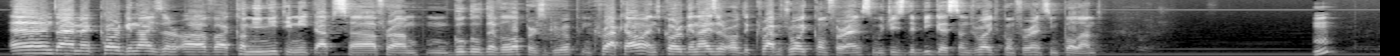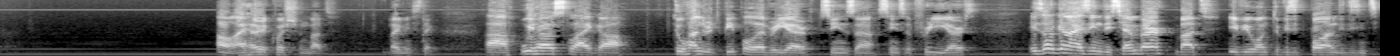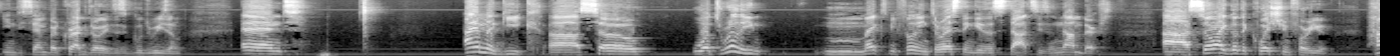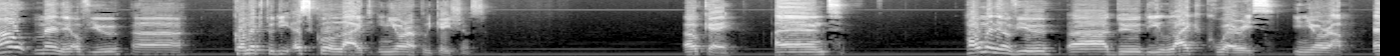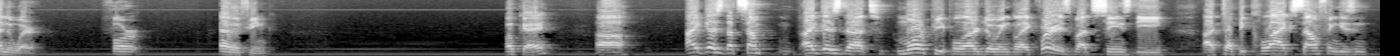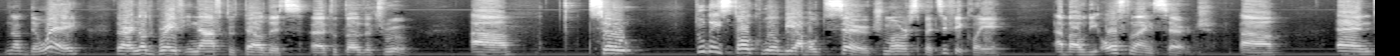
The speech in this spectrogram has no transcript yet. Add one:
And I'm a co-organizer of uh, community meetups uh, from Google Developers Group in Krakow and co-organizer of the KrakDroid conference, which is the biggest Android conference in Poland. Hmm? Oh, I heard a question, but by mistake. Uh, we host like uh, 200 people every year since uh, since three years. It's organized in December, but if you want to visit Poland in December, KrakDroid is a good reason. And I'm a geek, uh, so what really makes me feel interesting is the stats, is the numbers. Uh, so I got a question for you. How many of you uh, connect to the SQLite in your applications? Okay, and how many of you uh, do the like queries in your app anywhere for anything? Okay. Uh, I guess that some, I guess that more people are doing like queries, but since the uh, topic like something is not the way, they are not brave enough to tell this, uh, to tell the truth. Uh, so today's talk will be about search, more specifically about the offline search. Uh, and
